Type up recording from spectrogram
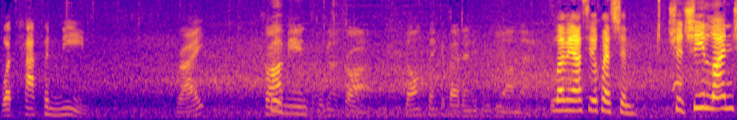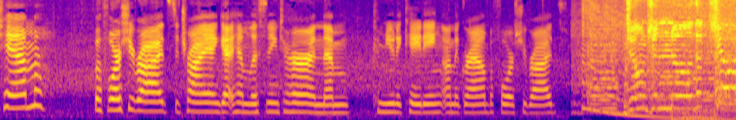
what's happening, right? Trot Hmm. means we're gonna trot. Don't think about anything beyond that. Let me ask you a question. Should she lunge him before she rides to try and get him listening to her and them communicating on the ground before she rides. Don't you know that you're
